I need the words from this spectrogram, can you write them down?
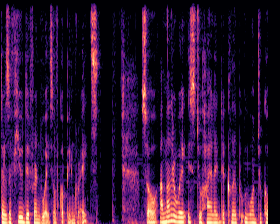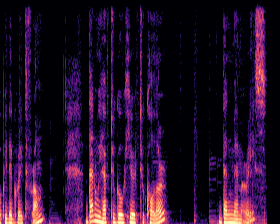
there's a few different ways of copying grades. So another way is to highlight the clip we want to copy the grade from. Then we have to go here to color, then memories,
